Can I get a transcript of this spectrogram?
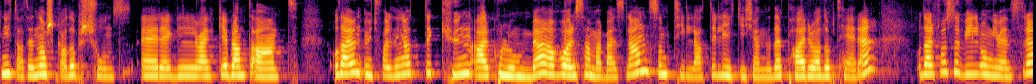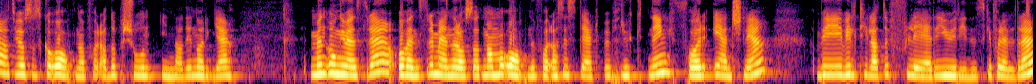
til det norske adopsjonsregelverket bl.a. Og det er jo en utfordring at det kun er Colombia av våre samarbeidsland som tillater likekjønnede par å adoptere. Og Derfor så vil Unge Venstre at vi også skal åpne for adopsjon innad i Norge. Men Unge Venstre og Venstre mener også at man må åpne for assistert befruktning for enslige. Vi vil tillate flere juridiske foreldre.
